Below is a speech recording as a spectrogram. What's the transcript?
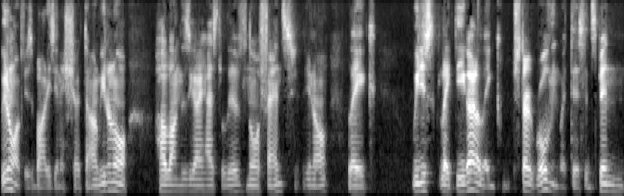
we don't know if his body's gonna shut down. We don't know how long this guy has to live. No offense, you know, like we just like they gotta like start rolling with this. It's been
